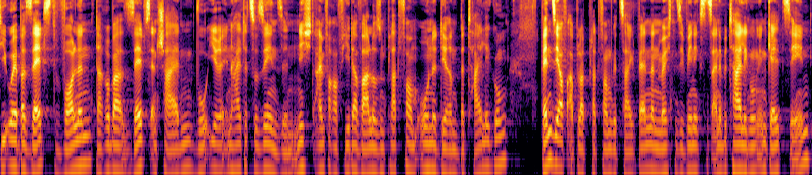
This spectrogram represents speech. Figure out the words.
die Urheber selbst wollen darüber selbst entscheiden, wo ihre Inhalte zu sehen sind. Nicht einfach auf jeder wahllosen Plattform ohne deren Beteiligung. Wenn sie auf Upload-Plattformen gezeigt werden, dann möchten sie wenigstens eine Beteiligung in Geld sehen.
